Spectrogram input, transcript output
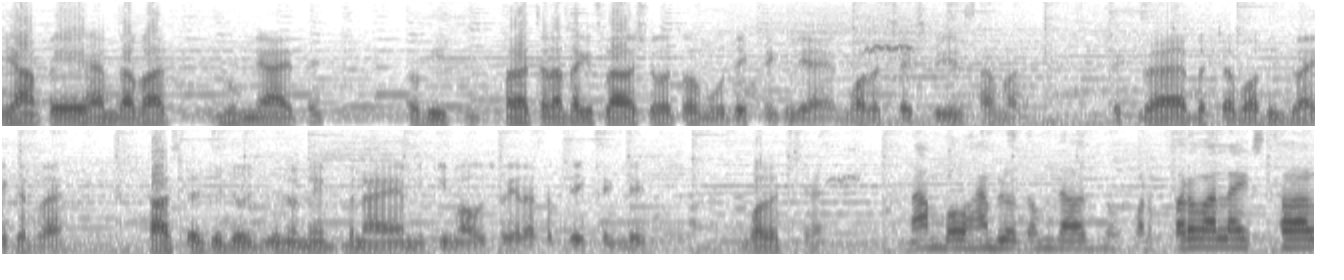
यहाँ पे अहमदाबाद घूमने आए थे तो अभी पता चला था कि फ्लावर शो है तो हम वो देखने के लिए आए बहुत अच्छा एक्सपीरियंस था हमारा दिख रहा है बच्चा बहुत इंजॉय कर रहा है खास करके जो जिन्होंने बनाया है मिकी माउस वगैरह सब देखने के लिए बहुत अच्छा है નામ બહુ સાંભળ્યું હતું અમદાવાદનું, પણ ફરવાલાયક સ્થળ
